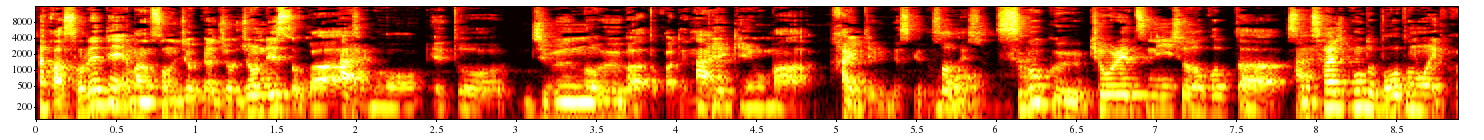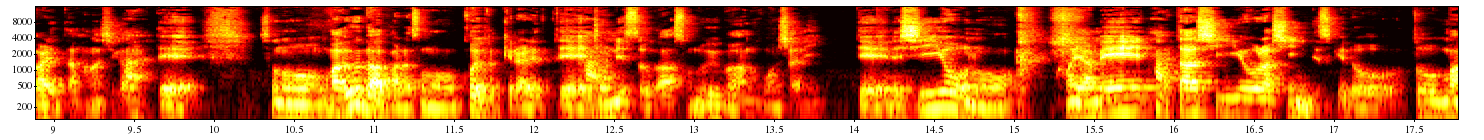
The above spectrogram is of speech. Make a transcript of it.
なんかそれで、まあ、そのジョジョン・リストが、はい、そのえっと、自分のウーバーとかでの経験を、まあ、書いてるんですけども、す。すごく強烈に印象に残った、その最初、本当冒頭の方に書かれた話があって、そのまあ、ウーバーからその声かけられて、ジョン・リストがそのウーバーの本社に行って、で CEO の、まあ、辞めた CEO らしいんですけど、とま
